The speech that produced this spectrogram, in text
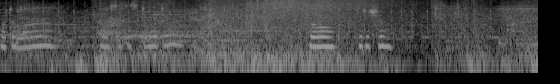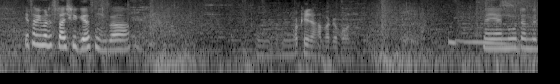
Warte mal. Wo ist das dumme Ding? So, bitteschön. Jetzt habe ich mal das Fleisch gegessen, so. Okay, dann haben wir gewonnen. Naja, nur damit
